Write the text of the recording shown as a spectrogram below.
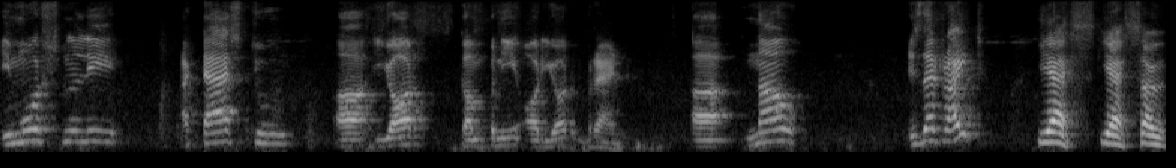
emotionally attached to uh, your company or your brand. Uh, now, is that right? Yes, yes. So,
